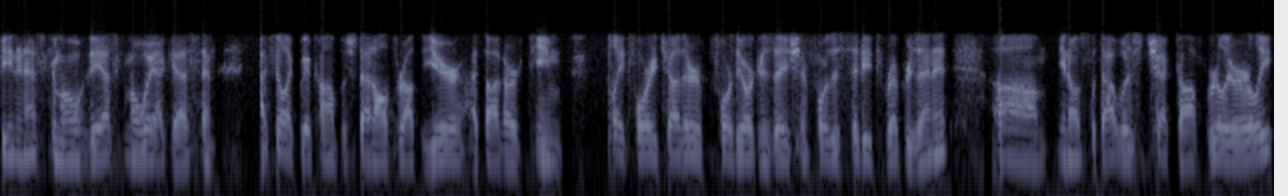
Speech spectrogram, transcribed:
being an Eskimo, the Eskimo way, I guess. And I feel like we accomplished that all throughout the year. I thought our team played for each other, for the organization, for the city to represent it. Um, you know, so that was checked off really early.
